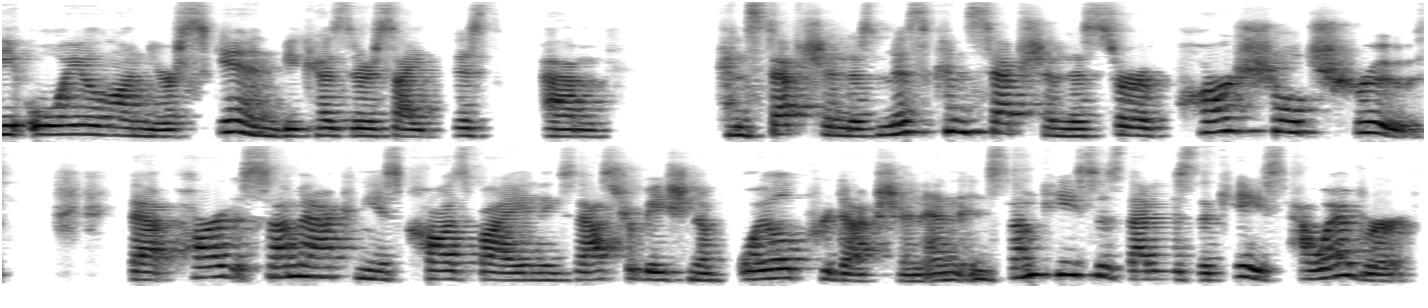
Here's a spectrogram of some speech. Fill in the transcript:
the oil on your skin because there's like this um, conception, this misconception, this sort of partial truth that part some acne is caused by an exacerbation of oil production. And in some cases that is the case. However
